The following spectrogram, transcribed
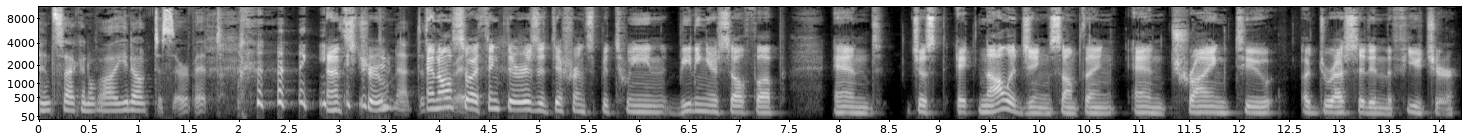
and second of all, you don't deserve it. That's true. do not deserve and also, it. I think there is a difference between beating yourself up and just acknowledging something and trying to address it in the future,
